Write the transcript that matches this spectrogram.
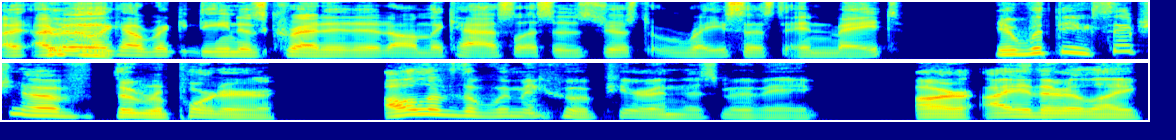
I, I really Yeah. like how Rick Dean is credited on the cast list as just racist inmate. Yeah, with the exception of the reporter, all of the women who appear in this movie are either like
